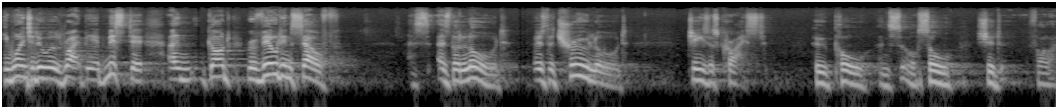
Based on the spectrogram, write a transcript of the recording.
He wanted to do what was right, but he had missed it. And God revealed himself as, as the Lord, as the true Lord, Jesus Christ, who Paul and or Saul should follow.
